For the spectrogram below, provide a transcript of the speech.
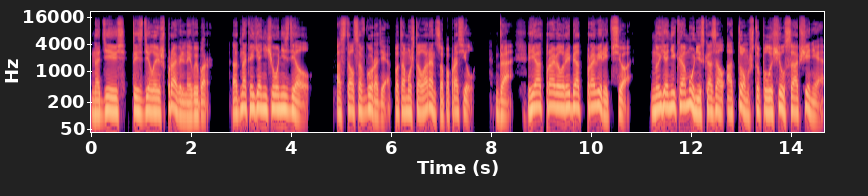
Надеюсь, ты сделаешь правильный выбор. Однако я ничего не сделал. Остался в городе, потому что Лоренцо попросил. Да, я отправил ребят проверить все, но я никому не сказал о том, что получил сообщение.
